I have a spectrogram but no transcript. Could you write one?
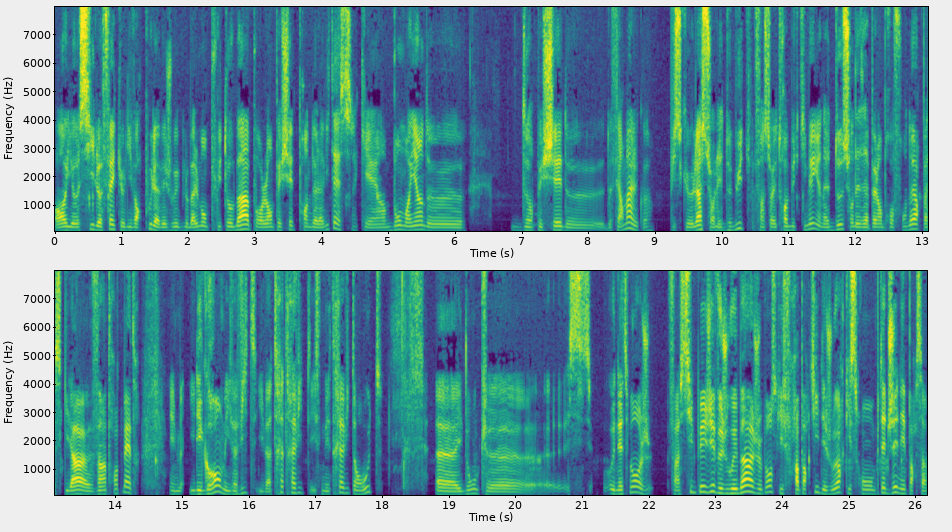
Oh, il y a aussi le fait que Liverpool avait joué globalement plutôt bas pour l'empêcher de prendre de la vitesse, qui est un bon moyen de d'empêcher de, de, faire mal, quoi. Puisque là, sur les deux buts, enfin sur les trois buts qu'il met, il y en a deux sur des appels en profondeur parce qu'il a 20-30 mètres. il est grand, mais il va vite, il va très très vite, il se met très vite en route. Euh, et donc, euh, honnêtement, si le PSG veut jouer bas, je pense qu'il fera partie des joueurs qui seront peut-être gênés par ça.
